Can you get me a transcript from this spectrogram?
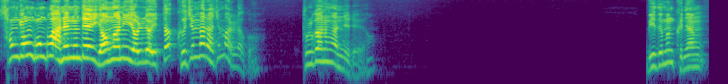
성경 공부 안 했는데 영안이 열려 있다? 거짓말 하지 말라고. 불가능한 일이에요. 믿음은 그냥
